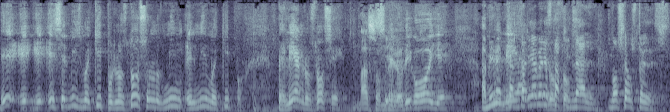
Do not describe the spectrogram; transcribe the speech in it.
Eh, eh, eh, es el mismo equipo, los dos son los mi- el mismo equipo. Pelean los dos, ¿eh? Más o menos. lo digo hoy, ¿eh? A mí me Pelean encantaría ver esta final, no sé a ustedes.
